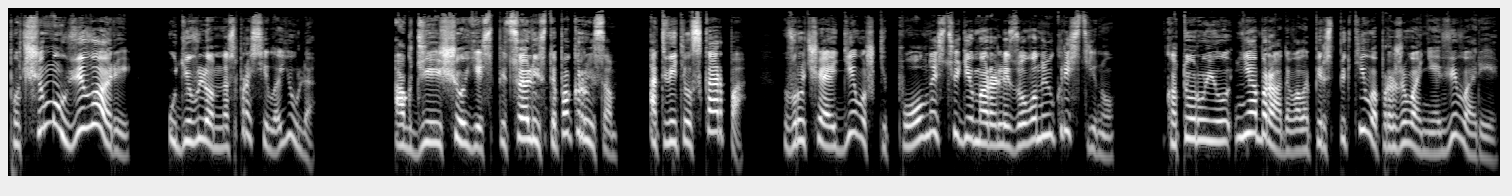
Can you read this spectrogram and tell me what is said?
«Почему Виварий?» — удивленно спросила Юля. «А где еще есть специалисты по крысам?» — ответил Скарпа, вручая девушке полностью деморализованную Кристину, которую не обрадовала перспектива проживания в Виварии.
